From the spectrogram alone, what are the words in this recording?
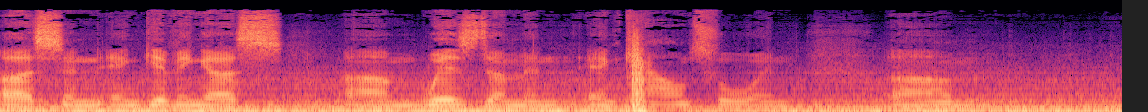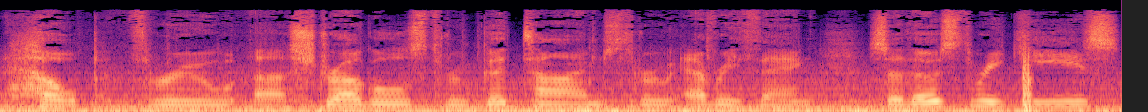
us and, and giving us um, wisdom and, and counsel and um, help through uh, struggles, through good times, through everything. So those three keys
